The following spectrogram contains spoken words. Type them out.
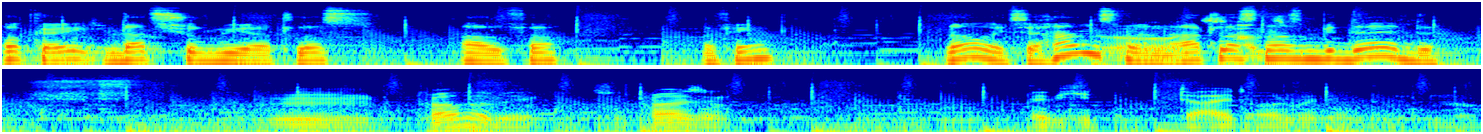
Engaged. Not sure. Okay, that should be Atlas. Alpha, I think. No, it's a Huntsman. No, it's Atlas must be dead. Hmm, probably. Surprising. Maybe he died already. I.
